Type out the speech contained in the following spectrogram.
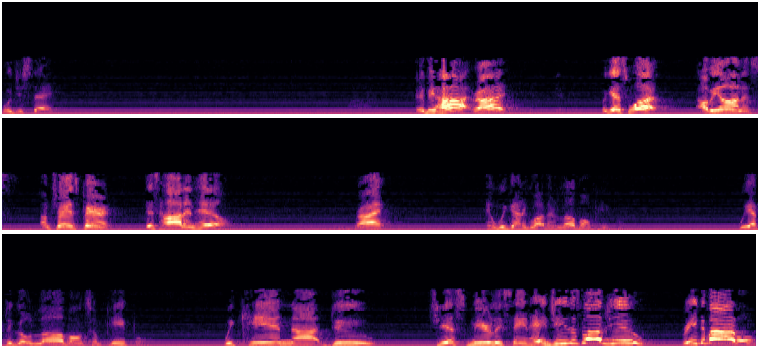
would you stay? It'd be hot, right? But guess what? I'll be honest. I'm transparent. It's hot in hell. Right? And we got to go out there and love on people. We have to go love on some people. We cannot do just merely saying, hey, Jesus loves you. Read the Bible.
